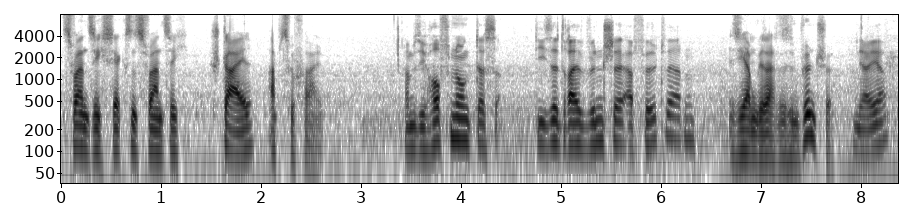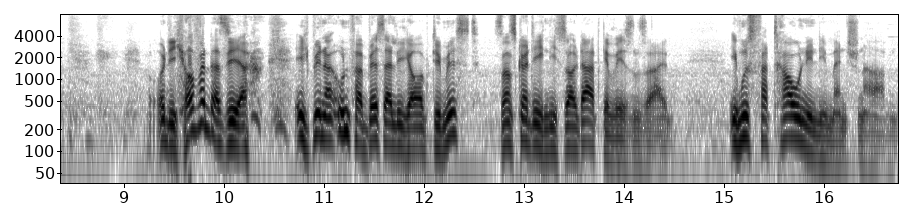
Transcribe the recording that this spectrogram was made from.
2026 steil abzufallen. Haben Sie Hoffnung, dass diese drei Wünsche erfüllt werden? Sie haben gesagt, es sind Wünsche. Ja, ja. Und ich hoffe das sehr. Ich bin ein unverbesserlicher Optimist, sonst könnte ich nicht Soldat gewesen sein. Ich muss Vertrauen in die Menschen haben.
